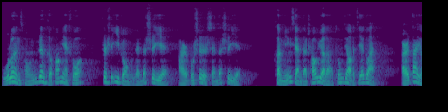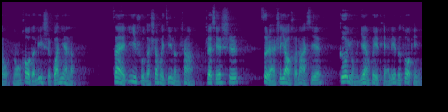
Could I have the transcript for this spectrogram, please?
无论从任何方面说，这是一种人的事业，而不是神的事业，很明显的超越了宗教的阶段。而带有浓厚的历史观念了，在艺术的社会机能上，这些诗自然是要和那些歌咏宴会田猎的作品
